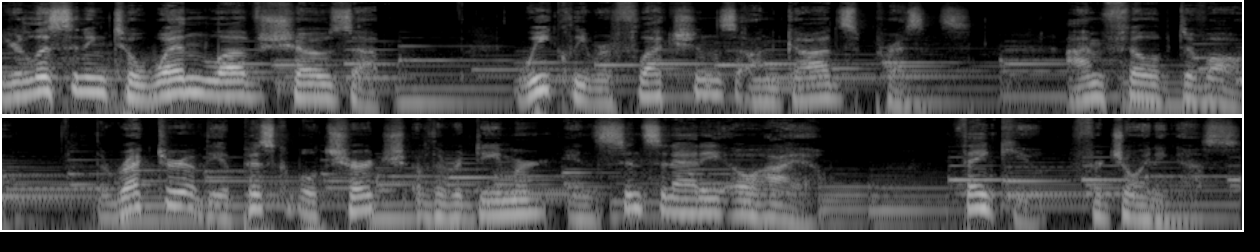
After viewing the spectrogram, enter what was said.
You're listening to When Love Shows Up, weekly reflections on God's presence. I'm Philip DeVaul, the rector of the Episcopal Church of the Redeemer in Cincinnati, Ohio. Thank you for joining us.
